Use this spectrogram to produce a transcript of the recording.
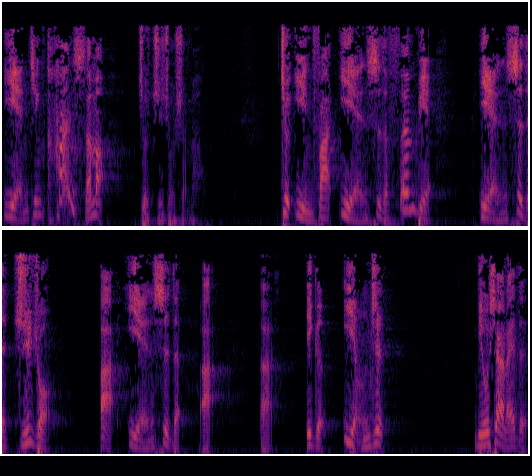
眼睛看什么就执着什么，就引发眼视的分别，眼视的执着啊，眼视的啊啊一个影子留下来的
